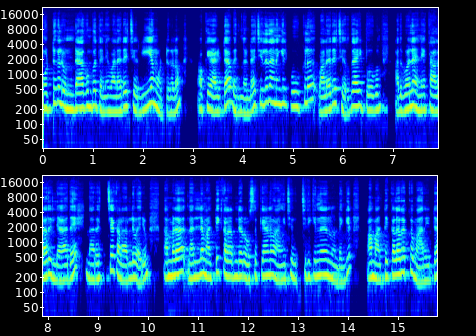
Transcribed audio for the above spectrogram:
മുട്ടുകൾ ഉണ്ടാകുമ്പോൾ തന്നെ വളരെ ചെറിയ മുട്ടുകളും ഒക്കെ ആയിട്ട് വരുന്നുണ്ട്. ചിലതാണെങ്കിൽ പൂക്കൾ വളരെ ചെറുതായി പോകും. അതുപോലെ തന്നെ കളറില്ലാതെ നരച്ച കളറിൽ വരും. നമ്മൾ നല്ല മൾട്ടി കളറിന്റെ റോസൊക്കെയാണ് വാങ്ങിച്ച് വെച്ചിരിക്കുന്നതെന്നുണ്ടെങ്കിൽ ആ മൾട്ടി കളറൊക്കെ മാറിയിട്ട്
